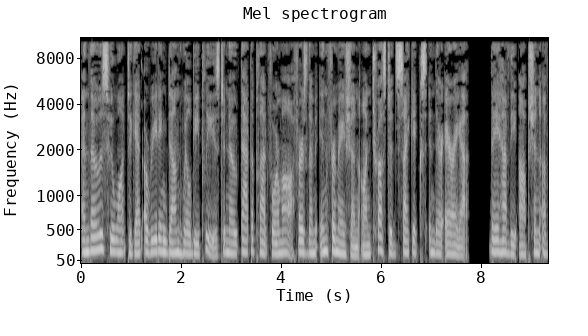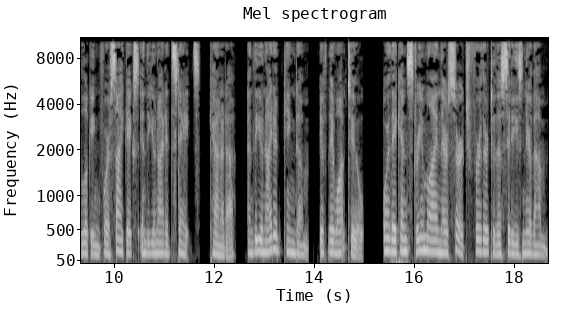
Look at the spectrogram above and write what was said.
And those who want to get a reading done will be pleased to note that the platform offers them information on trusted psychics in their area. They have the option of looking for psychics in the United States, Canada, and the United Kingdom, if they want to. Or they can streamline their search further to the cities near them.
